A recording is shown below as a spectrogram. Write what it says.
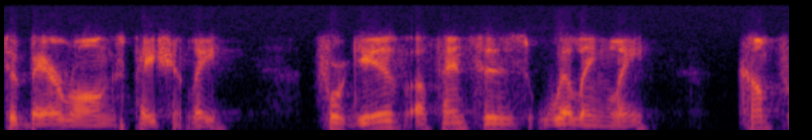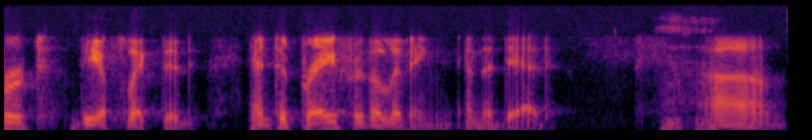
to bear wrongs patiently, forgive offenses willingly, comfort the afflicted, and to pray for the living and the dead. Mm-hmm. Um,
